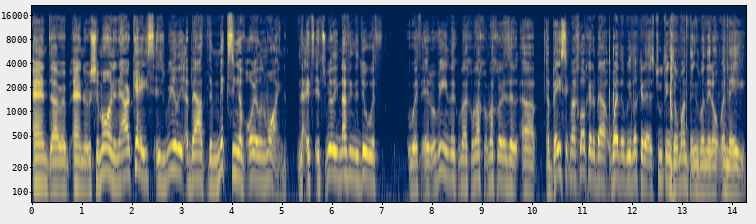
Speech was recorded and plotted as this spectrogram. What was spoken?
and uh, and Shimon in our case is really about the mixing of oil and wine. Now, it's it's really nothing to do with with Eruvin. The machloket is a, uh, a basic machloket about whether we look at it as two things or one thing when they don't when they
